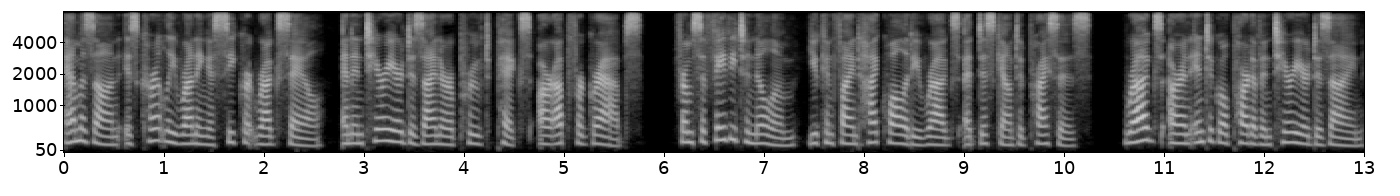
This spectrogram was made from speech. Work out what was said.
Amazon is currently running a secret rug sale, and interior designer approved picks are up for grabs. From Safavieh to nuLOOM, you can find high quality rugs at discounted prices. Rugs are an integral part of interior design,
